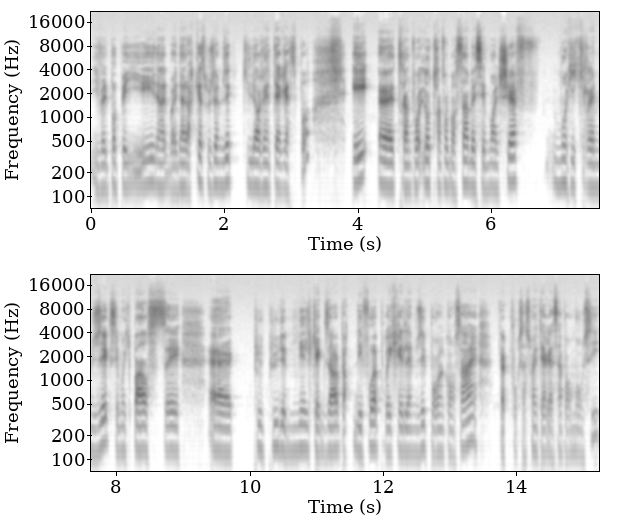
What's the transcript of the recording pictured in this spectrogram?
ils veulent pas payer dans, ben, dans l'orchestre pour de la musique qui leur intéresse pas. Et euh, 33 l'autre 33%, ben, c'est moi le chef, moi qui écris la musique, c'est moi qui passe sais, euh, plus, plus de 1000 quelques heures par, des fois pour écrire de la musique pour un concert. Fait qu'il faut que ça soit intéressant pour moi aussi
